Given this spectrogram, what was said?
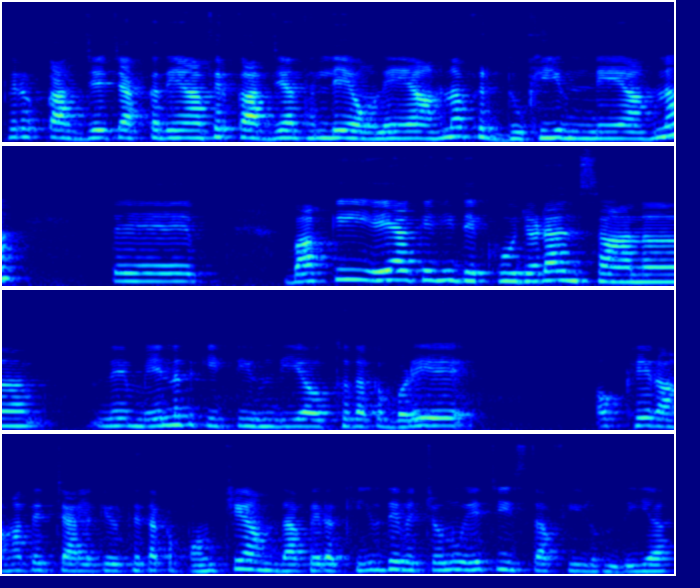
ਫਿਰ ਕਰਜ਼ੇ ਚੱਕਦੇ ਆ, ਫਿਰ ਕਰਜ਼ਿਆਂ ਥੱਲੇ ਆਉਨੇ ਆ, ਹਨਾ? ਫਿਰ ਦੁਖੀ ਹੁੰਨੇ ਆ, ਹਨਾ? ਤੇ ਬਾਕੀ ਇਹ ਆ ਕਿ ਜੀ ਦੇਖੋ ਜਿਹੜਾ ਇਨਸਾਨ ਨੇ ਮਿਹਨਤ ਕੀਤੀ ਹੁੰਦੀ ਆ, ਉੱਥੋਂ ਤੱਕ ਬੜੇ ਔਖੇ ਰਾਹਾਂ ਤੇ ਚੱਲ ਕੇ ਉੱਥੇ ਤੱਕ ਪਹੁੰਚਿਆ ਹੁੰਦਾ, ਫਿਰ ਅਖੀਰ ਦੇ ਵਿੱਚ ਉਹਨੂੰ ਇਹ ਚੀਜ਼ ਦਾ ਫੀਲ ਹੁੰਦੀ ਆ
